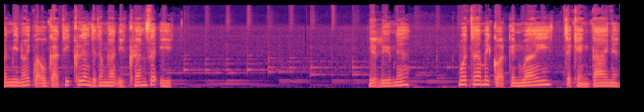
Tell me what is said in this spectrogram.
มันมีน้อยกว่าโอกาสที่เครื่องจะทำงานอีกครั้งซะอีก อย่าลืมนะ ว่าถ้าไม่กอดกันไว้จะแข่งตายเนี่ย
